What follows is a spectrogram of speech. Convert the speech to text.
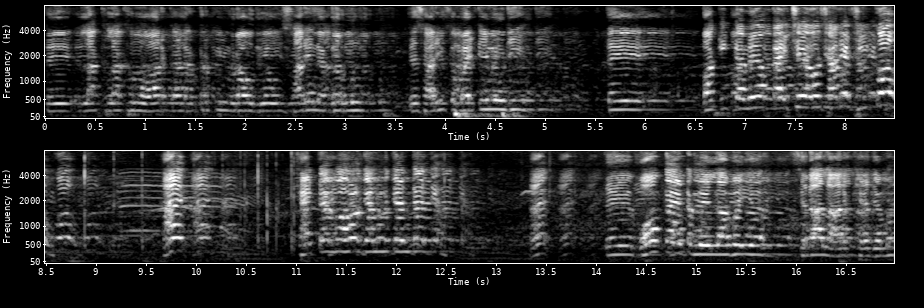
ਤੇ ਲੱਖ ਲੱਖ ਮੁਬਾਰਕਾਂ ਡਾਕਟਰ ਭੀਮ ਰਾਓ ਦੀਆਂ ਜੀ, ਸਾਰੇ ਨਗਰ ਨੂੰ ਤੇ ਸਾਰੀ ਕਮੇਟੀ ਨੂੰ ਜੀ। ਤੇ ਬਾਕੀ ਕਿਵੇਂ ਹੋ ਕੈਸੇ ਹੋ ਸਾਰੇ ਠੀਕ ਹੋ? ਹੈ? ਖੇਤੇ ਮਾਹੌਲ ਜਨਮ ਜੰਦਾ ਹੈ? ਤੇ ਬਹੁਤ ਘੈਂਟ ਮੇਲਾ ਬਈ ਸਿਰਾ ਲਾ ਰੱਖਿਆ ਜਮਾ।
